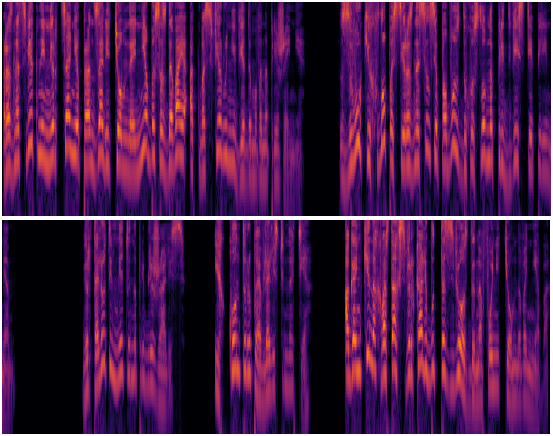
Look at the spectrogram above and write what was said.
Разноцветные мерцания пронзали темное небо, создавая атмосферу неведомого напряжения. Звуки хлопости разносился по воздуху, словно предвестие перемен. Вертолеты медленно приближались. Их контуры появлялись в темноте. Огоньки на хвостах сверкали, будто звезды на фоне темного неба.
